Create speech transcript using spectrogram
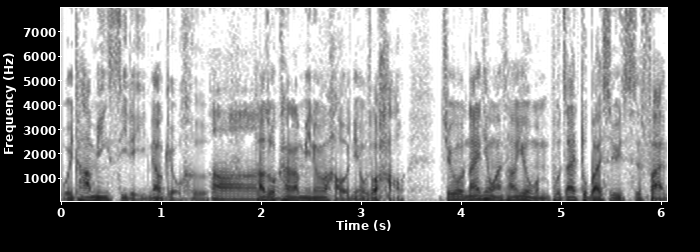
维他命 C 的饮料给我喝。哦，他说看看明天会好一点。我说好。结果那一天晚上，因为我们不在杜拜市区吃饭，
